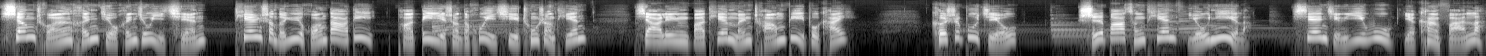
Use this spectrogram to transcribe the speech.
相传很久很久以前，天上的玉皇大帝怕地上的晦气冲上天，下令把天门长闭不开。可是不久，十八层天油腻了，仙境异物也看烦了，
